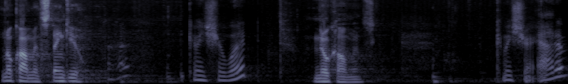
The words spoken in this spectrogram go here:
No comments. Thank you. Commissioner Wood? No comments. Commissioner Adam?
